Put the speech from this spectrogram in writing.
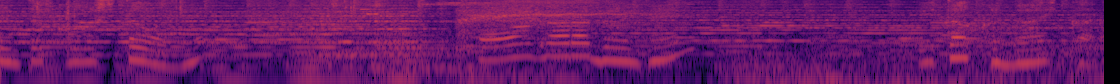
選択をしたわね怖がらないで。痛くないから。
